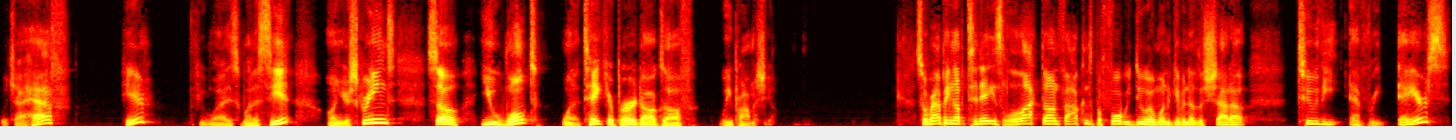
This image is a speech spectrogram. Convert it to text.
which I have here. If you guys want to see it on your screens. So you won't want to take your bird dogs off. We promise you. So wrapping up today's Locked On Falcons. Before we do, I want to give another shout out to the everydayers.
